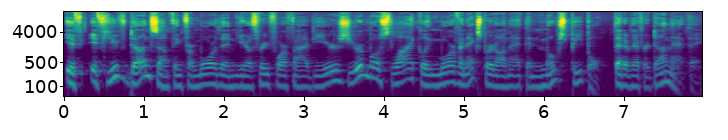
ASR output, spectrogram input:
if if you've done something for more than you know three four five years you're most likely more of an expert on that than most people that have ever done that thing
